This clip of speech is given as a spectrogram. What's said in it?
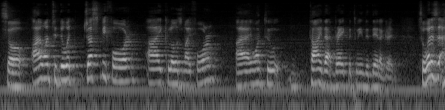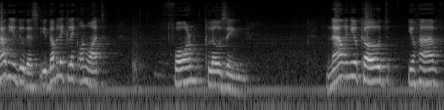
So I want to do it just before I close my form. I want to tie that break between the data grid. So what is it? How do you do this? You double click on what? Form closing. Now in your code, you have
